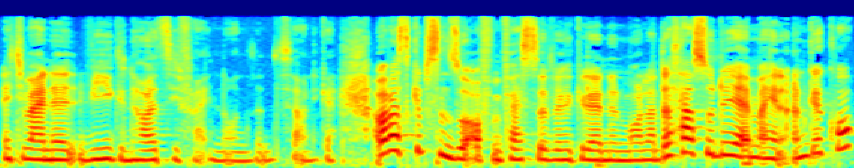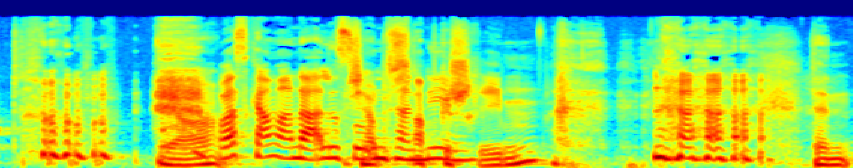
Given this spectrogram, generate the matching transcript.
ich meine, wie genau jetzt die Veränderungen sind, ist ja auch nicht geil. Aber was gibt es denn so auf dem Festivalgelände in Molland? Das hast du dir ja immerhin angeguckt. Ja. Was kann man da alles so ich unternehmen? Ich abgeschrieben. Denn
